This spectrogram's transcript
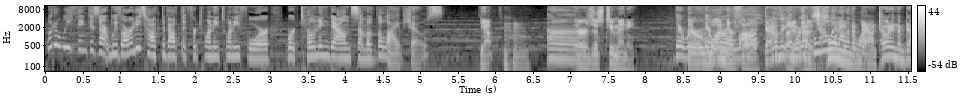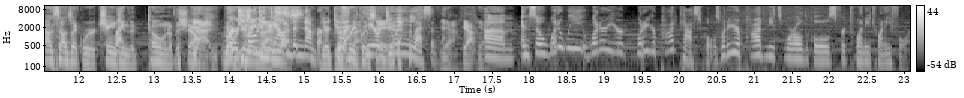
What do we think is our? We've already talked about that for 2024. We're toning down some of the live shows. Yep. Um, there are just too many. There were they were there wonderful. were a lot. Yeah, I don't think we're not blew it toning out of the them down. Toning them down sounds like we're changing Right. the tone of the show. Yeah, We're, doing toning down less. the number. You're doing the frequency. We are yeah. doing less of them. Yeah. Yeah. Um, and so what do we? What are your what are your podcast goals? What are your Pod Meets World goals for 2024?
